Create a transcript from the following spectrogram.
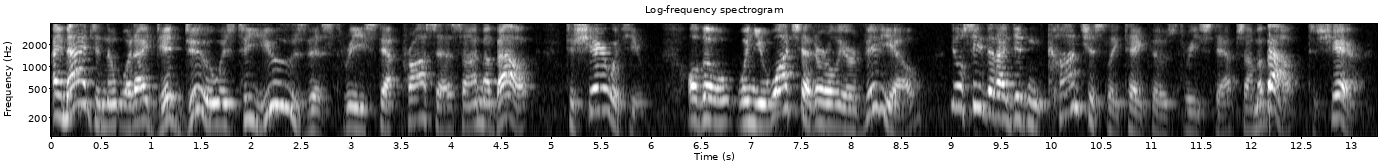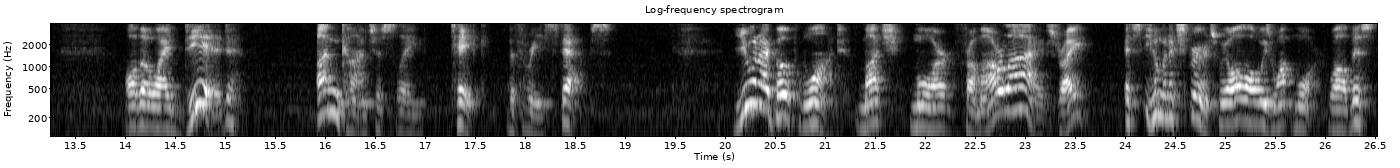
I imagine that what I did do was to use this three-step process I'm about to share with you. Although when you watch that earlier video, you'll see that I didn't consciously take those three steps I'm about to share. Although I did unconsciously take the three steps. You and I both want much more from our lives, right? It's the human experience. We all always want more. Well, this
